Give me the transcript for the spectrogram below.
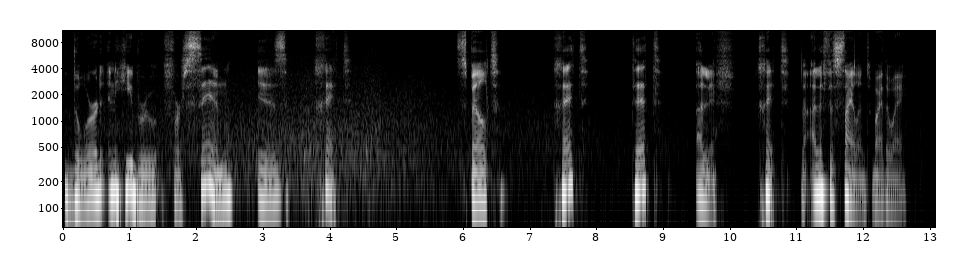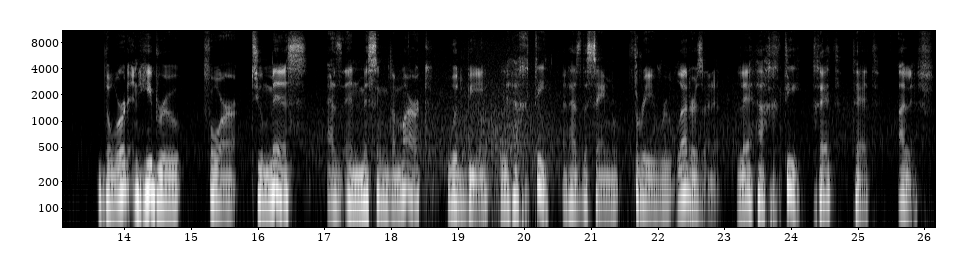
The word in Hebrew for sin is chet, spelt chet, tet, aleph. Chet. The aleph is silent, by the way the word in Hebrew for to miss, as in missing the mark, would be lehachti. It has the same three root letters in it. Lehachti, chet, tet, aleph.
